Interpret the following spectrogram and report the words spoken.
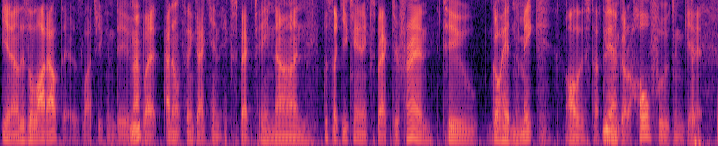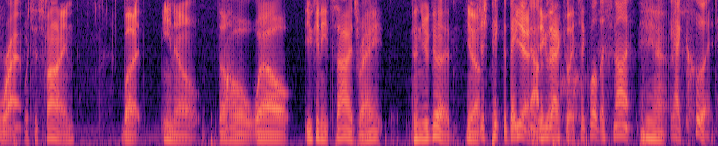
you know there's a lot out there there's a lot you can do Yeah. but i don't think i can expect a non it's like you can't expect your friend to go ahead and make all of this stuff they're Yeah. gonna go to whole foods and get it Right. which is fine. But you know, the whole well, you can eat sides, right? Then you're good. You know, Just pick the bacon Yeah, out. of it. exactly. It's like, well, that's not. yeah, Yeah, I could.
